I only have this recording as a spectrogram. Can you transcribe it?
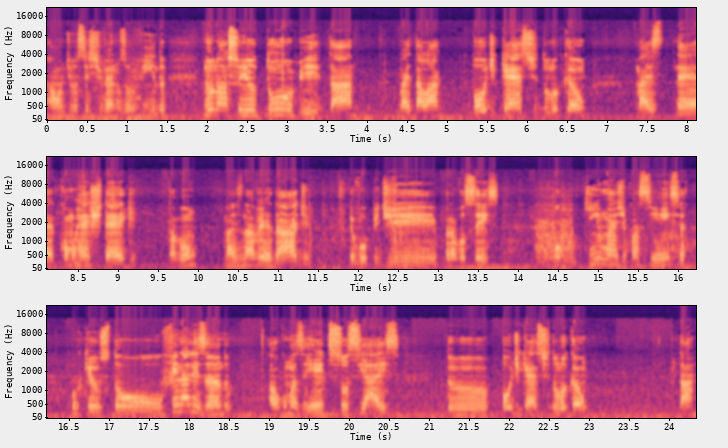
aonde você estiver nos ouvindo. No nosso YouTube, tá? Vai estar tá lá podcast do Lucão, mas é, como hashtag, tá bom? Mas na verdade, eu vou pedir para vocês um pouquinho mais de paciência, porque eu estou finalizando algumas redes sociais do podcast do Lucão, tá?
